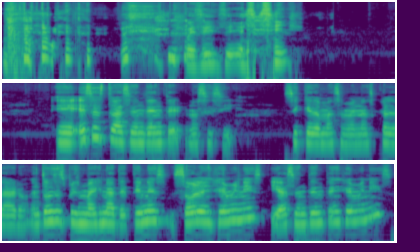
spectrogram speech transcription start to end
pues sí, sí, eso sí. Eh, ese es tu ascendente, no sé si, si quedó más o menos claro. Entonces, pues imagínate, tienes Sol en Géminis y ascendente en Géminis.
